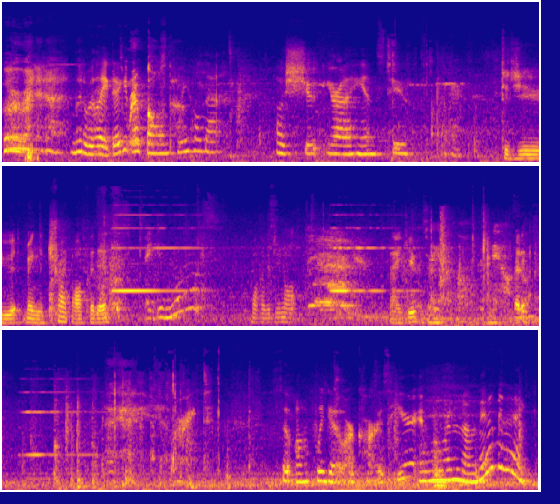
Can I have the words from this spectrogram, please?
we're running a little bit late. Did I get my phone? Can we hold that? Oh shoot, you're out of hands too. Okay. Did you bring the tripod for this? I did not. Why would you not? Thank you. Ready? Okay, all right. So off we go. Our car is here and we're running a little bit late.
